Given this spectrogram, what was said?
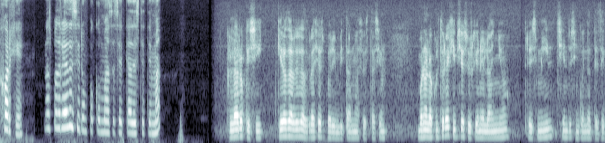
Jorge, ¿nos podría decir un poco más acerca de este tema? Claro que sí. Quiero darle las gracias por invitarme a su estación. Bueno, la cultura egipcia surgió en el año 3150 a.C.,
